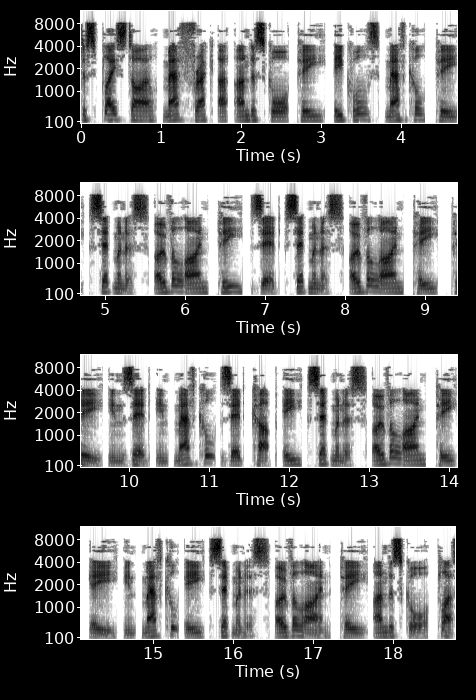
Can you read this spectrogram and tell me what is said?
Display style mathfrak a underscore p equals mathcal p setminus overline p z setminus overline p p in z in mathcal z cup e setminus overline p e in mathcal e setminus overline p underscore plus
